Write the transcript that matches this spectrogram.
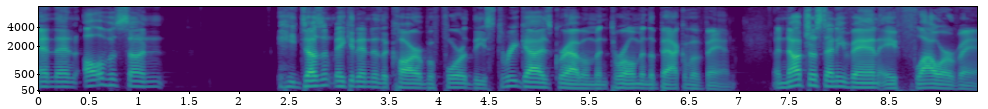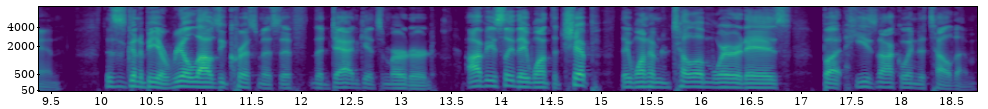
And then all of a sudden, he doesn't make it into the car before these three guys grab him and throw him in the back of a van. And not just any van, a flower van. This is going to be a real lousy Christmas if the dad gets murdered. Obviously, they want the chip, they want him to tell them where it is, but he's not going to tell them.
